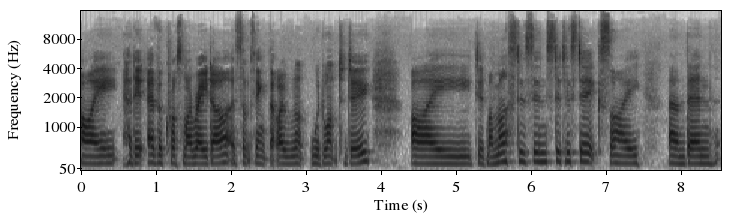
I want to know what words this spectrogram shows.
I had it ever crossed my radar as something that I w- would want to do. I did my masters in statistics. I um, then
